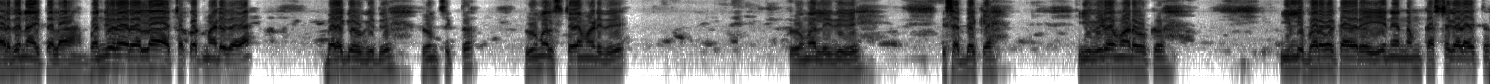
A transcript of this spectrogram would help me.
ಎರಡ್ ದಿನ ಆಯ್ತಲ್ಲ? ಬಂದಿರೋರೆಲ್ಲ ಚೆಕ್ಔಟ್ ಮಾಡಿದ್ದಾರೆ. ಬೆಳಗ್ಗೆ ಹೋಗಿದ್ವಿ. ರೂಮ್ ಸಿಕ್ತು. ರೂಮಲ್ಲಿ ಸ್ಟೇ ಮಾಡಿದ್ವಿ. ರೂಮಲ್ಲಿ ಇದೀವಿ ಈ ಸದ್ಯಕ್ಕೆ ಈ ವಿಡಿಯೋ ಮಾಡ್ಬೇಕು. ಇಲ್ಲಿ ಬರ್ಬೇಕಾದ್ರೆ ಏನೇನ್ ನಮ್ ಕಷ್ಟಗಳಾಯ್ತು,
